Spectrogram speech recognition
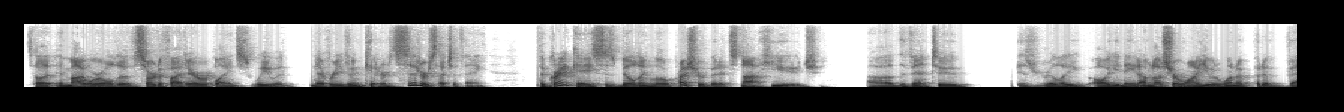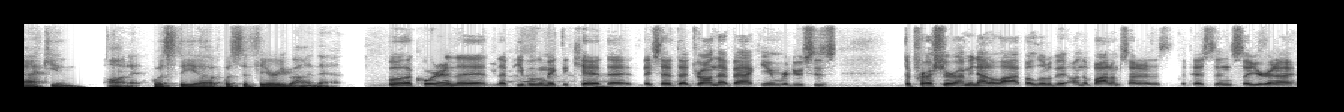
So, in my world of certified airplanes, we would never even consider such a thing. The crankcase is building low pressure, but it's not huge. Uh, the vent tube is really all you need. I'm not sure why you would want to put a vacuum on it. What's the uh, what's the theory behind that? Well, according to the, the people who make the kit, that they said that drawing that vacuum reduces the pressure. I mean, not a lot, but a little bit on the bottom side of the, the piston. So you're gonna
